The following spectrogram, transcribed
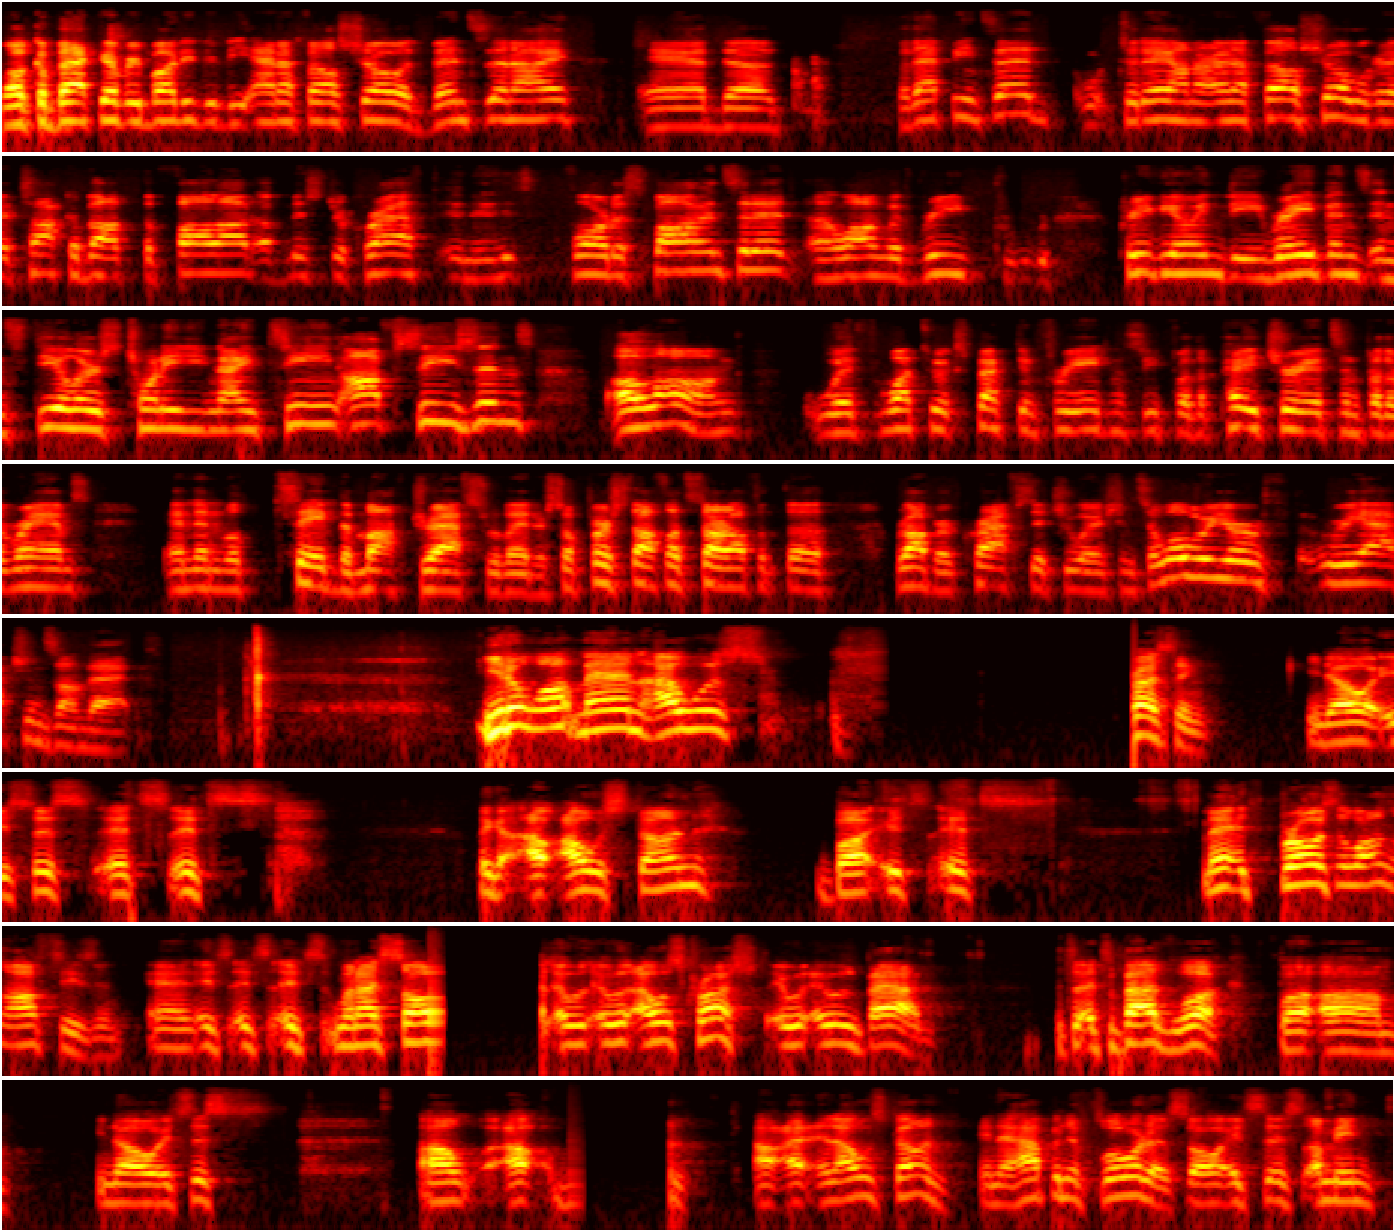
Welcome back, everybody, to the NFL show with Vince and I. And uh, with that being said, today on our NFL show, we're going to talk about the fallout of Mr. Kraft and his Florida spa incident, along with re- previewing the Ravens and Steelers 2019 off seasons, along with what to expect in free agency for the Patriots and for the Rams. And then we'll save the mock drafts for later. So, first off, let's start off with the Robert Kraft situation. So, what were your reactions on that? You know what, man? I was pressing. You know, it's just it's it's like I, I was stunned, but it's it's man, it's, bro, it's a long off season, and it's it's it's when I saw it, was, it was I was crushed. It was, it was bad. It's a, it's a bad look, but um, you know, it's just uh, I, I, and I was done, and it happened in Florida. So it's just, I mean,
